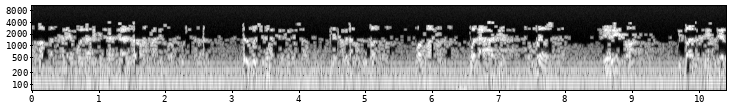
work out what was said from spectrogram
وغفر كان يقول ذلك إذا زارهم عليه الصلاة والسلام. المسلمات يدعو لهم بالبركه والرحمة والعافية ثم يصل هي رضا يقال الخير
